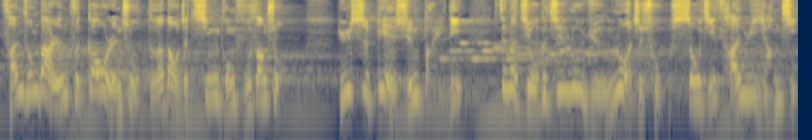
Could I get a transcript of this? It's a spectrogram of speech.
蚕丛大人自高人处得到这青铜扶桑树，于是遍寻百地，在那九个金炉陨落之处收集残余阳气，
